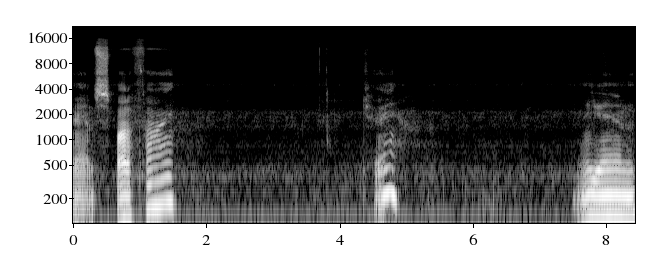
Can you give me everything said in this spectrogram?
and Spotify. Okay. And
